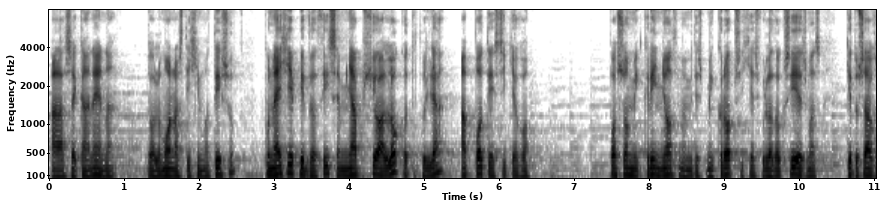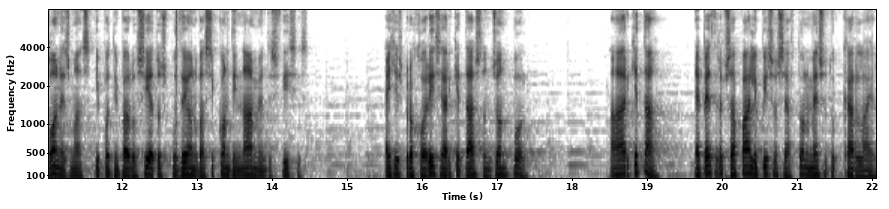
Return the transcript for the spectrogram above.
αλλά σε κανένα, τολμώ να στοιχηματίσω, που να έχει επιδοθεί σε μια πιο αλόκοτη δουλειά από ό,τι εσύ κι εγώ. Πόσο μικροί νιώθουμε με τις μικρόψυχες φιλοδοξίες μας και τους αγώνες μας υπό την παρουσία των σπουδαίων βασικών δυνάμεων της φύσης. Έχεις προχωρήσει αρκετά στον Τζον Πολ; αρκετά. Επέστρεψα πάλι πίσω σε αυτόν μέσω του Καρλάιλ.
